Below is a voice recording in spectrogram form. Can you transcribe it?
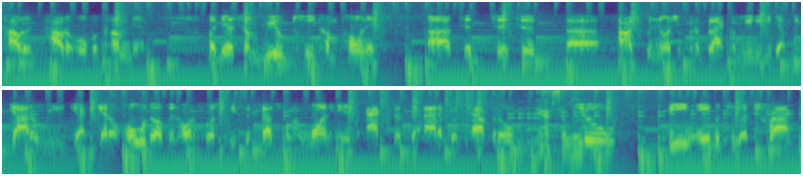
How to How to Overcome Them. But there's some real key components uh, to to, to uh, entrepreneurship for the Black community that we gotta really get get a hold of in order for us to be successful. And one is access to adequate capital. Absolutely. Two, being able to attract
